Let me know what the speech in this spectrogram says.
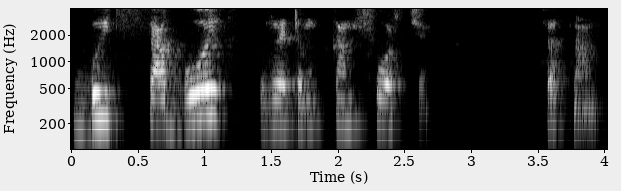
быть собой в этом комфорте. Сатнам.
